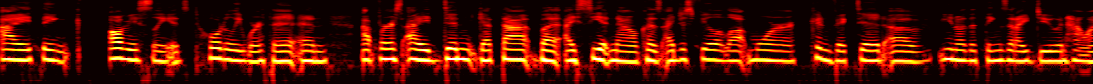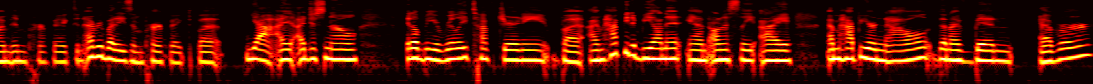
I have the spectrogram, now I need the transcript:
I think obviously it's totally worth it and at first i didn't get that but i see it now because i just feel a lot more convicted of you know the things that i do and how i'm imperfect and everybody's imperfect but yeah i, I just know it'll be a really tough journey but i'm happy to be on it and honestly i am happier now than i've been ever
